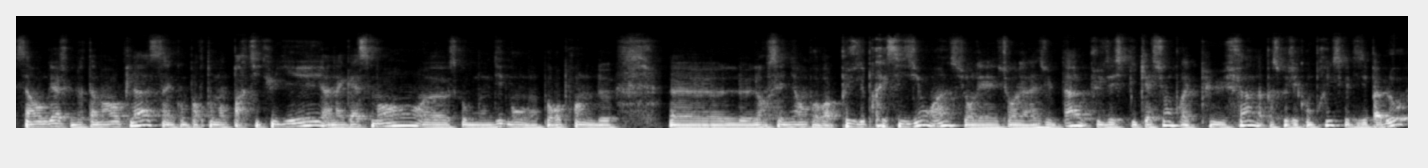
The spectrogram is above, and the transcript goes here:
ça engage notamment en classe un comportement particulier, un agacement euh, Parce que vous me dites, bon, on peut reprendre le, euh, l'enseignant pour avoir plus de précision hein, sur, les, sur les résultats, plus d'explications pour être plus fin, parce que j'ai compris ce que disait Pablo.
